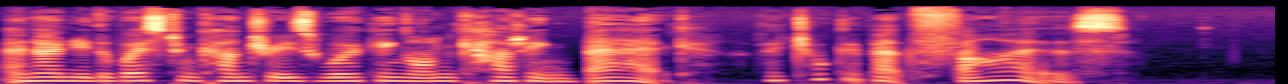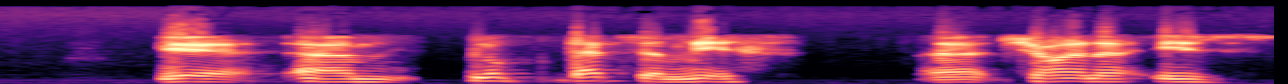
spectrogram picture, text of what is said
And only the Western countries working on cutting back. They're talking about fires. Yeah. Um, look, that's a myth. Uh, China is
